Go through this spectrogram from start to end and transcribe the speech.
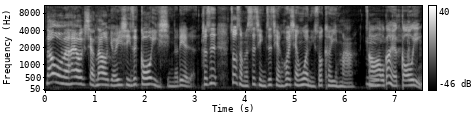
然后我们还有想到有一型是勾引型的猎人，就是做什么事情之前会先问你说可以吗？哦，我刚以为勾引，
